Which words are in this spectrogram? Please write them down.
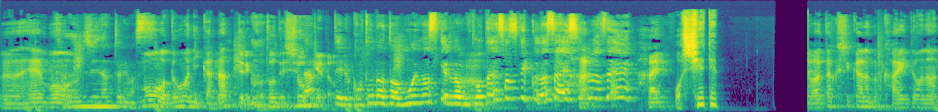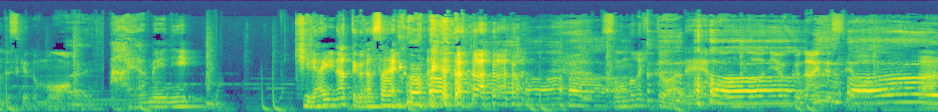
うんねもう感じになっております。もうどうにかなってることでしょうけど。なってることだとは思いますけれども、うん。答えさせてください。すみません、はい。教えて。私からの回答なんですけども、はい。早めに嫌いになってください。その人はね 本当に良くないですよ。あ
